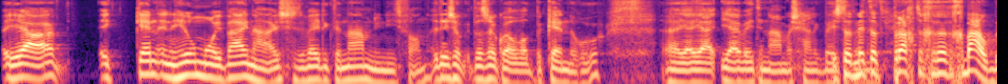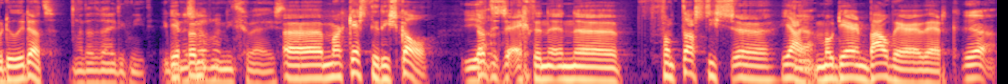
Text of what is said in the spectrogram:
ja, ik ken een heel mooi wijnhuis. Daar weet ik de naam nu niet van. Het is ook, dat is ook wel wat bekender hoor. Eh, ja, jij, jij weet de naam waarschijnlijk beter Is dat met dat prachtige gebouw, bedoel je dat? Maar Dat weet ik niet. Ik Je ben er zelf nog niet geweest. Marques de Riscal. Ja. Dat is echt een, een eh, fantastisch ja, Ja. modern bouwwerk. Ja,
